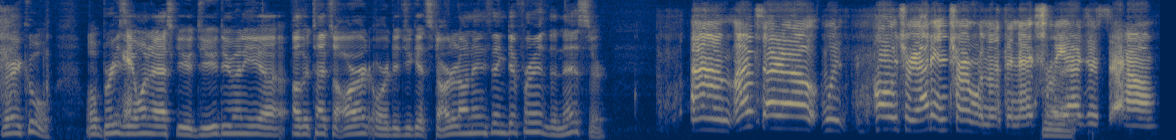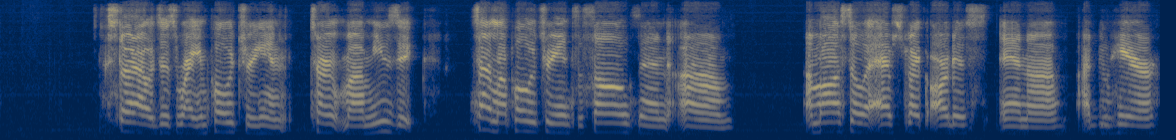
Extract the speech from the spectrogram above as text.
Very cool. Well, Breezy, I wanted to ask you: Do you do any uh, other types of art, or did you get started on anything different than this? Or Um, I started out with poetry. I didn't train with nothing actually. Right. I just um started out just writing poetry and turned my music, turned my poetry into songs. And um, I'm also an abstract artist, and uh, I do hair,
